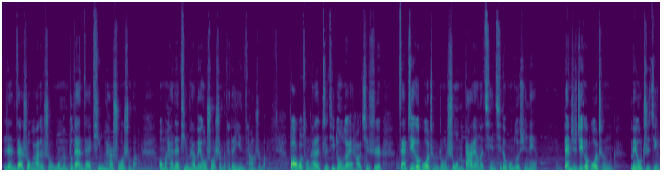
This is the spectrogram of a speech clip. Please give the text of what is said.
人在说话的时候，我们不但在听他说什么，我们还在听他没有说什么，他在隐藏什么。包括从他的肢体动作也好，其实在这个过程中是我们大量的前期的工作训练，但是这个过程没有止境。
